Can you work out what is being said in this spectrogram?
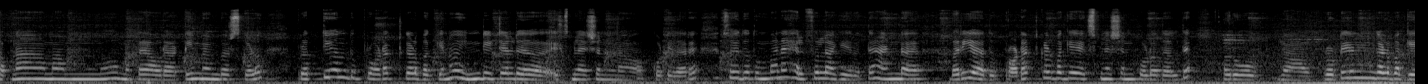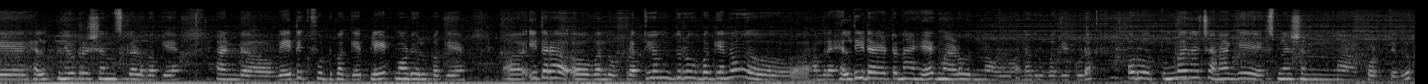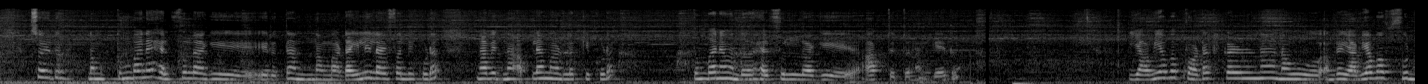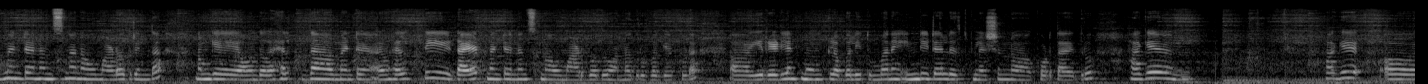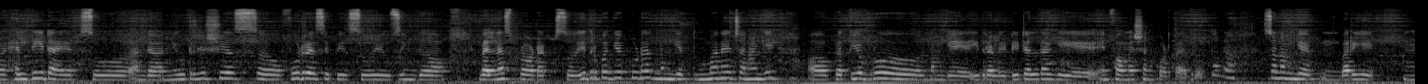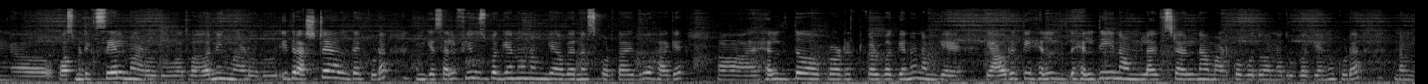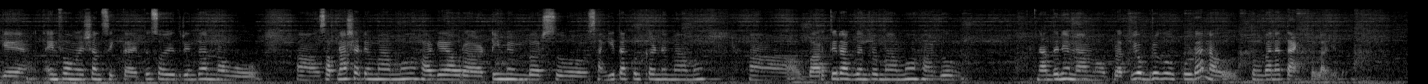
Sapna ma'am ಮತ್ತು ಅವರ team ಮೆಂಬರ್ಸ್ಗಳು ಪ್ರತಿಯೊಂದು ಪ್ರಾಡಕ್ಟ್ಗಳ ಬಗ್ಗೆನೂ ಇನ್ ಡೀಟೇಲ್ಡ್ ಎಕ್ಸ್ಪ್ಲನೇಷನ್ ಕೊಟ್ಟಿದ್ದಾರೆ. ಸೊ ಇದು ತುಂಬಾ ಹೆಲ್ಪ್ಫುಲ್ ಆಗಿರುತ್ತೆ. ಆ್ಯಂಡ್ ಬರೀ ಅದು ಪ್ರಾಡಕ್ಟ್ಗಳ ಬಗ್ಗೆ ಎಕ್ಸ್ಪ್ಲನೇಷನ್ ಕೊಡೋದಲ್ಲದೆ ಅವರು ಪ್ರೋಟೀನ್ಗಳ ಬಗ್ಗೆ ಹೆಲ್ತ್ ನ್ಯೂಟ್ರಿಷನ್ಸ್ಗಳ ಬಗ್ಗೆ ಆ್ಯಂಡ್ ವೇದಿಕ್ ಫುಡ್ ಬಗ್ಗೆ ಪ್ಲೇಟ್ ಮಾಡ್ಯೂಲ್ ಬಗ್ಗೆ ಈ ಥರ ಒಂದು ಪ್ರತಿಯೊಂದ್ರ ಬಗ್ಗೆನೂ ಅಂದರೆ ಹೆಲ್ದಿ ಡಯಟನ್ನು ಹೇಗೆ ಮಾಡೋದು ನಾವು ಅನ್ನೋದ್ರ ಬಗ್ಗೆ ಕೂಡ ಅವರು ತುಂಬಾ ಚೆನ್ನಾಗಿ ಎಕ್ಸ್ಪ್ಲನೇಷನ್ನ ಕೊಡ್ತಿದ್ರು. ಸೊ ಇದು ನಮ್ಗೆ ತುಂಬಾ ಹೆಲ್ಪ್ಫುಲ್ ಆಗಿ ಇರುತ್ತೆ. ಅಂದ್ರೆ ನಮ್ಮ ಡೈಲಿ ಲೈಫಲ್ಲಿ ಕೂಡ ನಾವು ಇದನ್ನ ಅಪ್ಲೈ ಮಾಡಲಿಕ್ಕೆ ಕೂಡ ತುಂಬಾ ಒಂದು ಹೆಲ್ಪ್ಫುಲ್ ಆಗಿ ಆಗ್ತಿತ್ತು ನಮಗೆ ಇದು. ಯಾವ್ಯಾವ ಪ್ರಾಡಕ್ಟ್ಗಳನ್ನ ನಾವು, ಅಂದರೆ ಯಾವ್ಯಾವ ಫುಡ್ ಮೇಂಟೆನೆನ್ಸ್ನ ನಾವು ಮಾಡೋದ್ರಿಂದ ನಮಗೆ ಒಂದು ಹೆಲ್ತ್ ಮೇಂಟೆ ಹೆಲ್ತಿ ಡಯಟ್ ಮೇಂಟೆನೆನ್ಸ್ ನಾವು ಮಾಡ್ಬೋದು ಅನ್ನೋದ್ರ ಬಗ್ಗೆ ಕೂಡ ಈ ರೇಡಿಯಂಟ್ ಮೋಮ್ ಕ್ಲಬ್ಬಲ್ಲಿ ತುಂಬಾ ಇನ್ ಡೀಟೇಲ್ ಎಕ್ಸ್ಪ್ಲನೇಷನ್ ಕೊಡ್ತಾಯಿದ್ರು ಹಾಗೆ ಹಾಗೆ healthy diets and nutritious food recipes using wellness products ಇದ್ರ ಬಗ್ಗೆ ಕೂಡ ನಮಗೆ ತುಂಬಾ ಚೆನ್ನಾಗಿ ಪ್ರತಿಯೊಬ್ಬರು ನಮಗೆ ಇದರಲ್ಲಿ ಡೀಟೇಲ್ದಾಗಿ ಇನ್ಫಾರ್ಮೇಷನ್ ಕೊಡ್ತಾಯಿದ್ರು ಸೊ ನಮಗೆ ಬರೀ ಕಾಸ್ಮೆಟಿಕ್ ಸೇಲ್ ಮಾಡೋದು ಅಥವಾ ಅರ್ನಿಂಗ್ ಮಾಡೋದು, ಇದರಷ್ಟೇ ಅಲ್ಲದೆ ಕೂಡ ನಮಗೆ ಸೆಲ್ಫ್ ಯೂಸ್ ಬಗ್ಗೆನೂ ನಮಗೆ ಅವೇರ್ನೆಸ್ ಕೊಡ್ತಾಯಿದ್ರು ಹಾಗೆ ಹೆಲ್ತ್ ಪ್ರಾಡಕ್ಟ್ಗಳ ಬಗ್ಗೆನೂ ನಮಗೆ ಯಾವ ರೀತಿ ಹೆಲ್ತ್ ಹೆಲ್ದಿ ನಮ್ಮ ಲೈಫ್ ಸ್ಟೈಲ್ನ ಮಾಡ್ಕೋಬೋದು ಅನ್ನೋದ್ರ ಬಗ್ಗೆನೂ ಕೂಡ ನಮಗೆ ಇನ್ಫಾರ್ಮೇಷನ್ ಸಿಗ್ತಾ ಇತ್ತು. ಸೊ ಇದರಿಂದ ನಾವು ಸಪ್ನಾ ಶೆಟ್ಟಿ ಮ್ಯಾಮು ಹಾಗೆ ಅವರ team members Sangeetha Kulkarni ma'am Bharathi Raghavendra ma'am ಹಾಗೂ ನಂದಿನಿ ಮ್ಯಾಮು ಪ್ರತಿಯೊಬ್ಬರಿಗೂ ಕೂಡ ನಾವು ತುಂಬಾ ಥ್ಯಾಂಕ್ಫುಲ್ ಆಗಿದ್ದೀವಿ.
